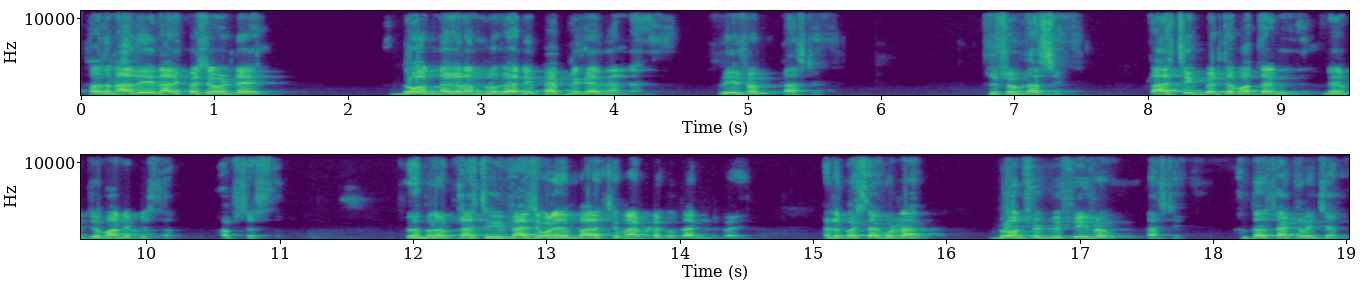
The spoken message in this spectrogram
తర్వాత నాది నా రిక్వెస్ట్ ఏమంటే డోన్ నగరంలో కానీ ప్యాప్లీ కానీ free from plastic free from plastic plastic పెడితే మాత్రం నేను జుమాన్ ఇప్పిస్తాను అప్సేస్తాను మన ప్లాస్టిక్ ఈ ప్లాస్టిక్ కూడా బాగా చిమనా పెట్ట కొంత నిండిపోయి అంటే పరిస్థితి కాకుండా done should be free from plastic అంతా సహకరించాలి.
